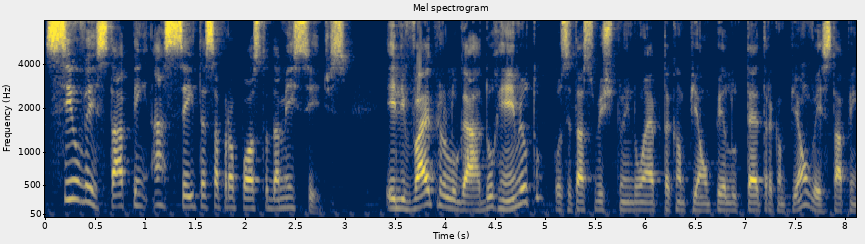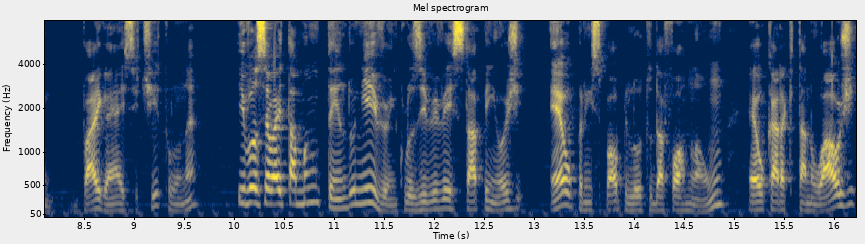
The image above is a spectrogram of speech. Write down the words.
se o Verstappen aceita essa proposta da Mercedes, ele vai para o lugar do Hamilton, você está substituindo um heptacampeão pelo tetracampeão, Verstappen vai ganhar esse título, né? E você vai estar tá mantendo o nível. Inclusive, Verstappen hoje é o principal piloto da Fórmula 1, é o cara que está no auge,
